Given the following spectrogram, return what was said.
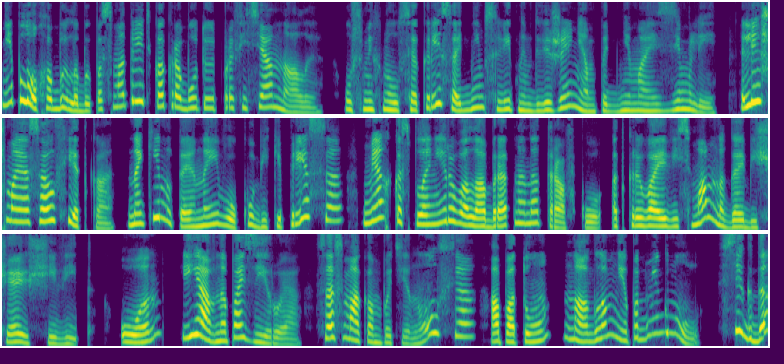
неплохо было бы посмотреть, как работают профессионалы», усмехнулся Крис одним слитным движением, поднимаясь с земли. Лишь моя салфетка, накинутая на его кубики пресса, мягко спланировала обратно на травку, открывая весьма многообещающий вид. Он, явно позируя, со смаком потянулся, а потом нагло мне подмигнул. Всегда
